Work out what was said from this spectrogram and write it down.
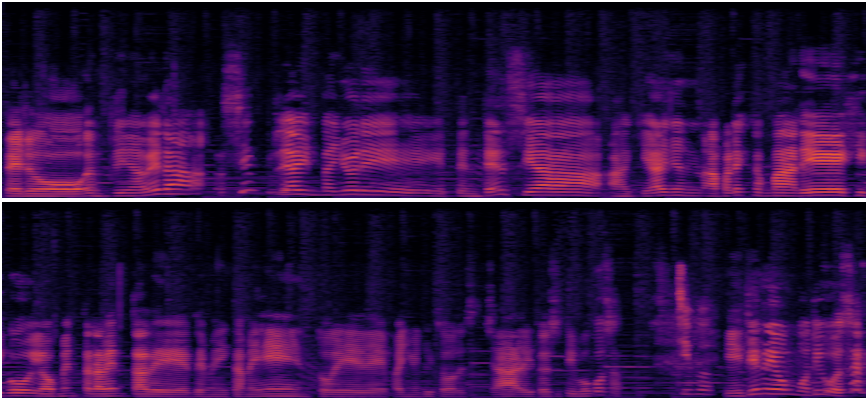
Pero en primavera siempre hay mayores tendencias a que hayan aparezcan más alérgicos y aumenta la venta de, medicamentos, de, pañuelitos desechables y todo ese tipo de cosas. Y tiene un motivo de ser.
